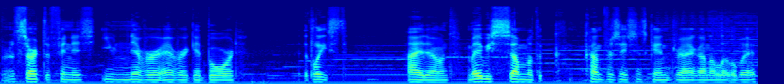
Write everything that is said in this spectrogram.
from start to finish. You never ever get bored. At least I don't. Maybe some of the conversations can drag on a little bit.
